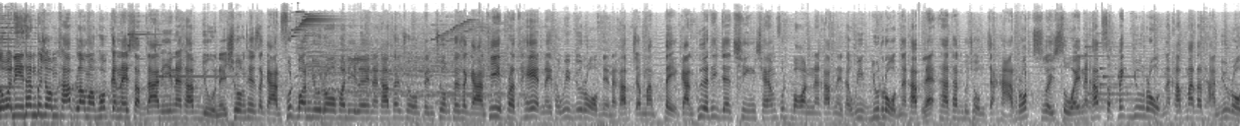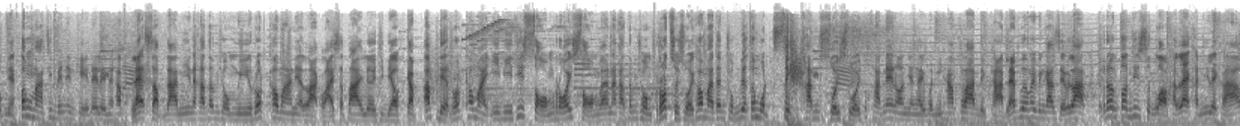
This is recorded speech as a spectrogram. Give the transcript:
สวัสดีท่านผู้ชมครับ เรามาพบกันในสัปดาห์นี้นะครับ อยู่ในช่วงเทศกาลฟุตบอลยูโรพอดีเลยนะครับ ท่านผู้ชมเป็นช่วงเทศกาลที่ประเทศในทวีปยุโรปเนี่ยนะครับจะมาเตะกันเพื่อที่จะชิงแชมป์ฟุตบอลนะครับในทวีปยุโรปนะครับและถ้าท่านผู้ชมจะหารถสวยๆนะครับสเปคยุโรปนะครับมาตรฐานยุโรปเนี่ยต้องมาที่เบนเอ็นเคได้เลยนะครับและสัปดาห์นี้นะครับท่านผู้ชมมีรถเข้ามาเนี่ยหลากหลายสไตล์เลยทีเดียวกับอัปเดตรถเข้าใหม่ EP ที่ 202 แล้วนะครับท่านผู้ชมรถสวยๆเข้ามาท่านผู้ชมเลือกทั้งหมด 10 คันสวยๆทุกคันแน่นอนยังไงวันนี้ห้ามพลาดเด็ดขาดและเพื่อไม่เป็นการเสียเวลาเริ่มต้นที่สุดหล่อคันแรกคันนี้เลยครับ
